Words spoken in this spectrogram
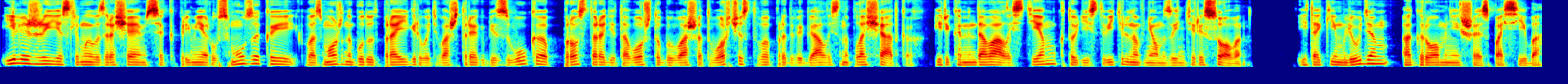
Или же, если мы возвращаемся к примеру с музыкой, возможно, будут проигрывать ваш трек без звука просто ради того, чтобы ваше творчество продвигалось на площадках и рекомендовалось тем, кто действительно в нем заинтересован. И таким людям огромнейшее спасибо.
